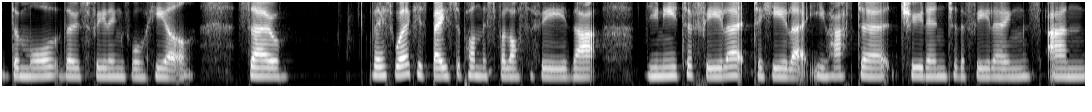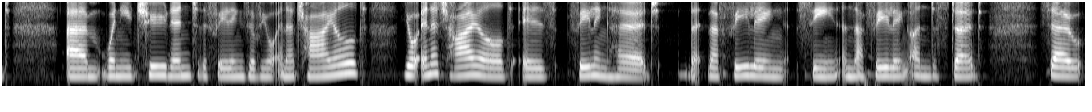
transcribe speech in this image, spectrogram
the more those feelings will heal. So this work is based upon this philosophy that you need to feel it to heal it. You have to tune into the feelings. And um, when you tune into the feelings of your inner child, your inner child is feeling heard, that they're feeling seen and they're feeling understood. So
